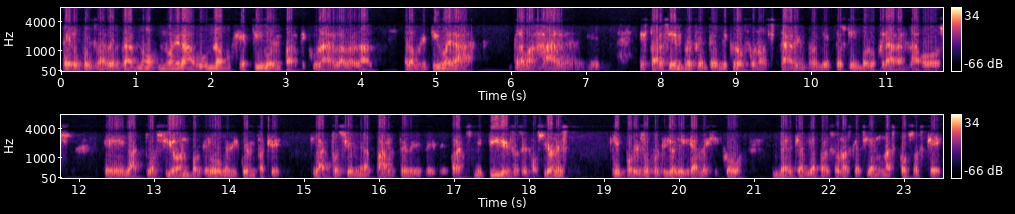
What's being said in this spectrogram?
pero pues la verdad no, no era un objetivo en particular, la verdad, el objetivo era trabajar estar siempre frente al micrófono, estar en proyectos que involucraran la voz, eh, la actuación, porque luego me di cuenta que la actuación era parte de, transmitir esas emociones, que por eso fue que yo llegué a México, ver que había personas que hacían unas cosas que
